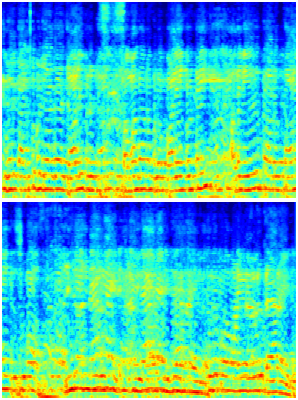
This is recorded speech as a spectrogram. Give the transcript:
இதற்கு அடுத்தபடியாக ஜாலி பிரெண்ட்ஸ் சமாதானபுரம் பாளையங்கோட்டை அதனை எதிர்த்தாடும் தாளைத்து சுபாஷ். இரண்டு புதுக்குளம் அணிவர்களுக்கு தேராயிடு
